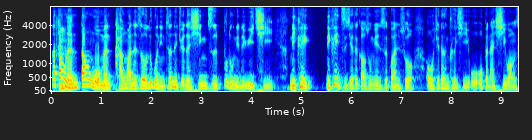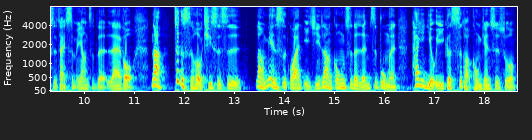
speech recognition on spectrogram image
那当然，当我们谈完了之后，如果你真的觉得薪资不如你的预期，你可以。你可以直接的告诉面试官说，我觉得很可惜，我我本来希望是在什么样子的 level。那这个时候其实是让面试官以及让公司的人资部门，他也有一个思考空间，是说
